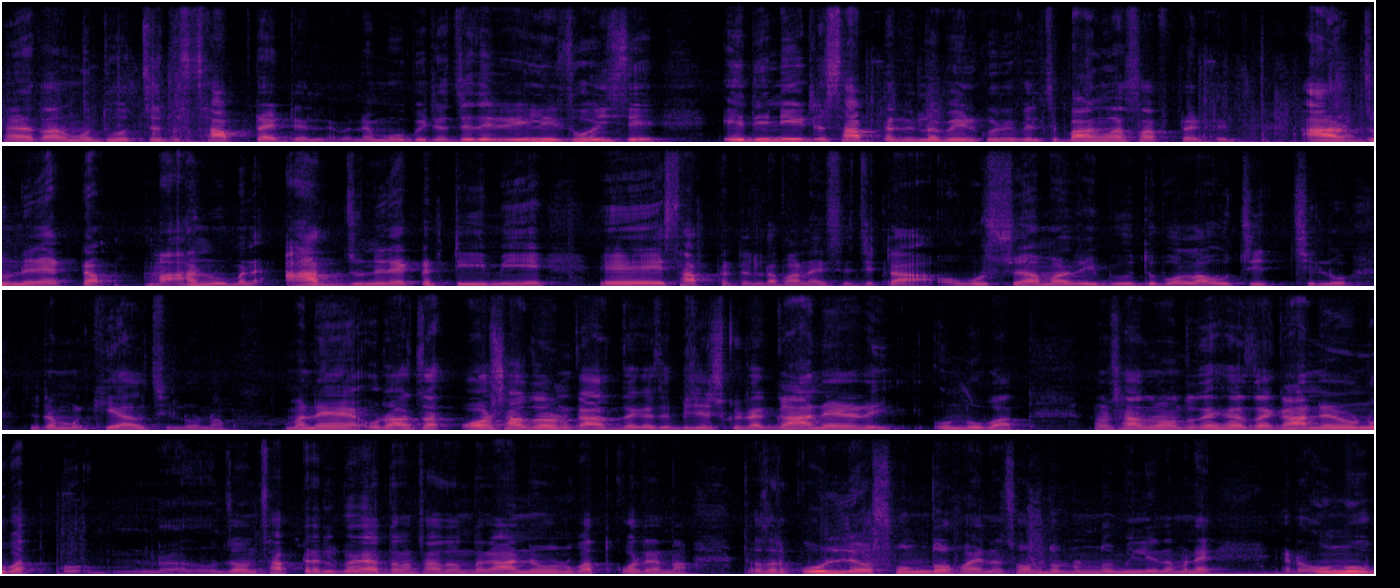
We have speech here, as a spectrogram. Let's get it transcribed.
হ্যাঁ তার মধ্যে হচ্ছে সাবটাইটেল মানে মুভিটা যেদিন রিলিজ হয়েছে এদিনই এটা সাবটাইটেলও বের করে ফেলছে, বাংলা সাবটাইটেল আট জনের একটা মানুষ মানে আট জনের একটা টিমে সাবটাইটেলটা বানাইছে, যেটা অবশ্যই আমার রিভিউতে বলা উচিত ছিল, যেটা আমার খেয়াল ছিল না। মানে ওরা অসাধারণ কাজ দেখেছে, বিশেষ করে গানের অনুবাদ। কারণ সাধারণত দেখা যায় গানের অনুবাদ যখন সাবটাইটেল করে, তখন সাধারণত গানের অনুবাদ করে না। তাছাড়া করলেও সুন্দর হয় না, ছন্দ টন্দ মিলে না মানে একটা অনুভ,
